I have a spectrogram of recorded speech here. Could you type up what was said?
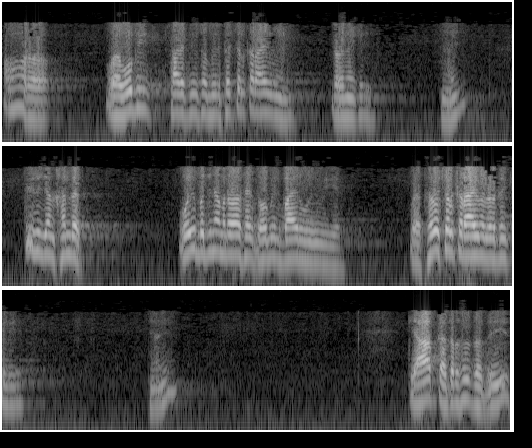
اور وہ بھی ساڑھے تین سو میل پھر چل کر آئے ہوئے ہیں لڑنے کے لیے۔ تیسری جنگ خندق۔ وہی مدینہ مروا سے دو میل باہر ہوئی ہوئی ہے۔ وہ پھر وہ چل کر آئے ہوئے لڑنے کے لیے۔ کہ آپ کا درس و تدریس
